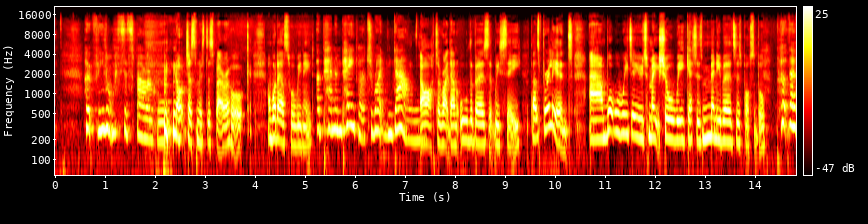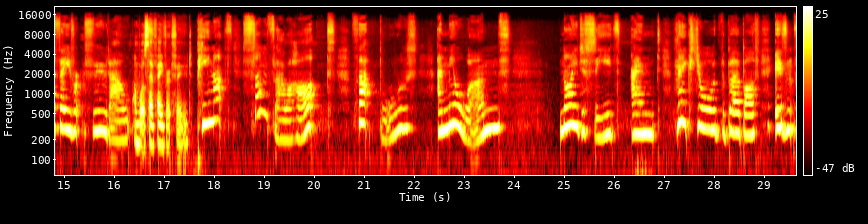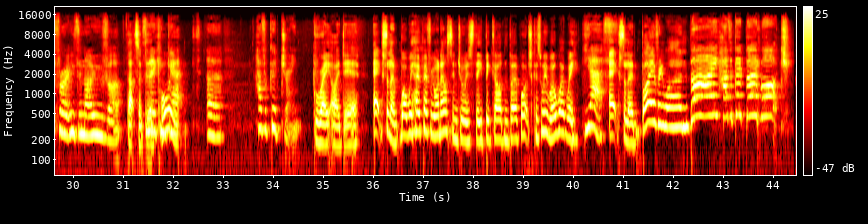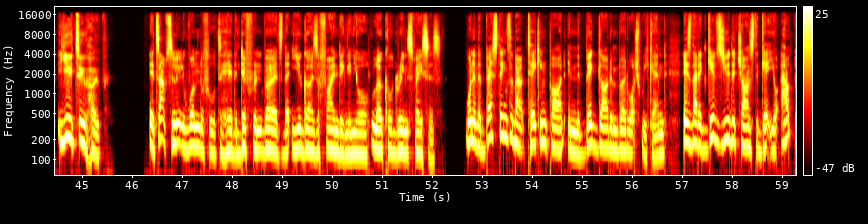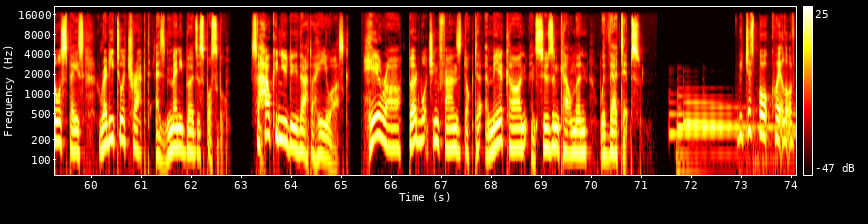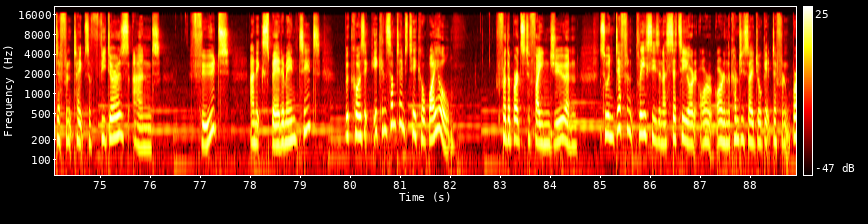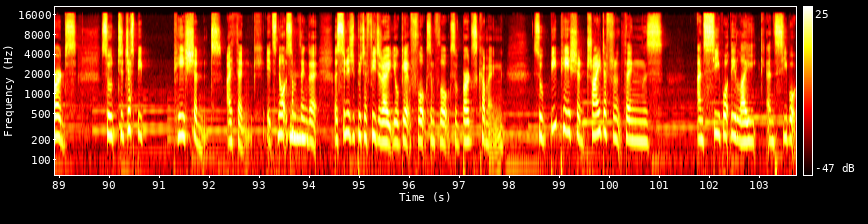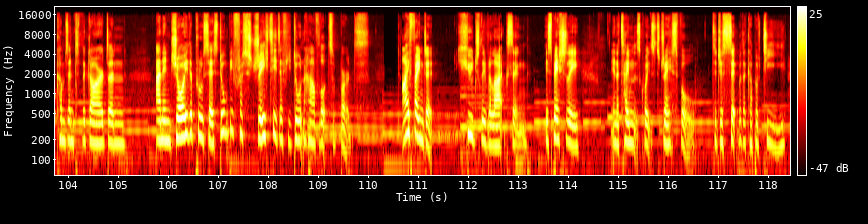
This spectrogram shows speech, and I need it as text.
Hopefully not Mr. Sparrowhawk. not just Mr. Sparrowhawk. And what else will we need? A pen and paper to write them down. Ah, to write down all the birds that we see. That's brilliant. And what will we do to make sure we get as many birds as possible? Put their favourite food out. And what's their favourite food? Peanuts, sunflower hearts, fat balls, and mealworms, Niger seeds, and make sure the bird bath isn't frozen over. That's a good so they point. can get uh, have a good drink. Great idea. Excellent. Well, we hope everyone else enjoys the Big Garden Bird Watch because we will, won't we? Yes. Excellent. Bye, everyone. Bye. Have a good bird watch. You too, Hope. It's absolutely wonderful to hear the different birds that you guys are finding in your local green spaces. One of the best things about taking part in the Big Garden Birdwatch weekend is that it gives you the chance to get your outdoor space ready to attract as many birds as possible. So, how can you do that, I hear you ask? Here are birdwatching fans Dr. Amir Khan and Susan Calman with their tips. We just bought quite a lot of different types of feeders and food and experimented because it, it can sometimes take a while for the birds to find you. And so in different places in a city or, or, or in the countryside you'll get different birds. So to just be patient i think. It's not something mm. that as soon as you put a feeder out you'll get flocks and flocks of birds coming. So be patient try different things and see what they like and see what comes into the garden and enjoy the process. Don't be frustrated if you don't have lots of birds. I find it hugely relaxing, especially in a time that's quite stressful, to just sit with a cup of tea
